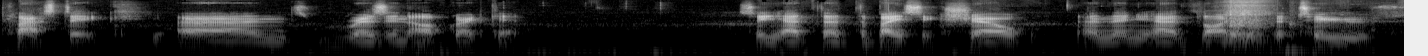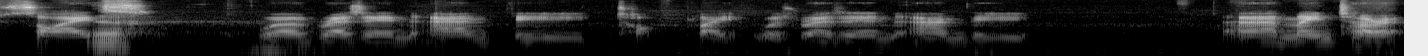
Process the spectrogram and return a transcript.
plastic and resin upgrade kit. So you had the, the basic shell, and then you had like the two sides were resin, and the top plate was resin, and the uh, main turret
